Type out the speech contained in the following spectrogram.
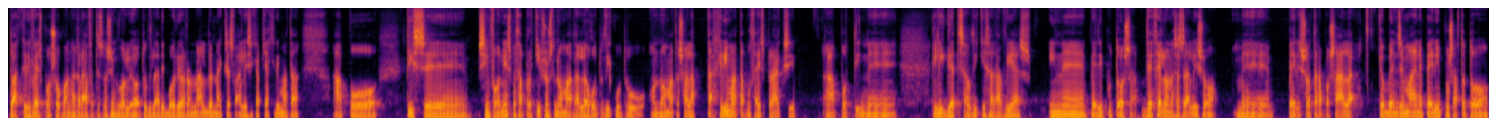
το ακριβές ποσό που αναγράφεται στο συμβόλαιό του. Δηλαδή μπορεί ο Ρονάλντο να εξασφαλίσει κάποια χρήματα από τις ε, συμφωνίες που θα προκύψουν στην ομάδα λόγω του δικού του ονόματος, αλλά τα χρήματα που θα εισπράξει από την ε, Λίγκα της Σαουδικής Αραβίας είναι περίπου τόσα. Δεν θέλω να σας ζαλίσω με περισσότερα ποσά, αλλά και ο Μπεντζεμά είναι περίπου σε αυτό το,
